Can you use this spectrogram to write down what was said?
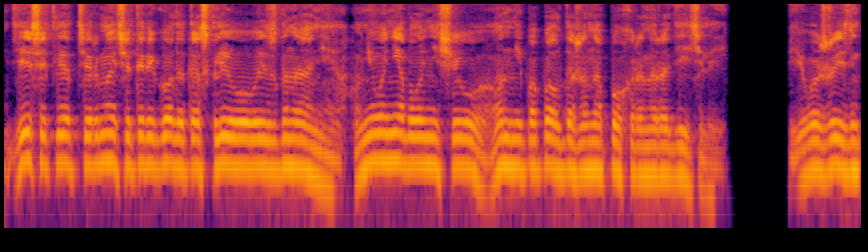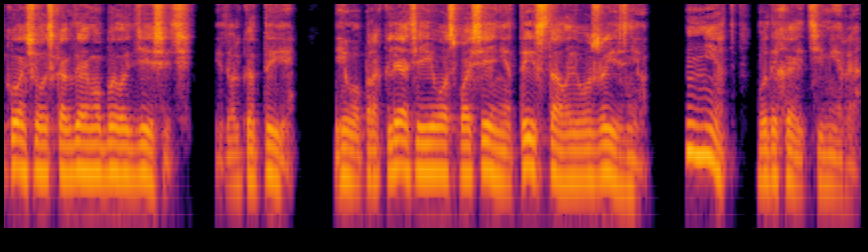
Десять лет тюрьмы, четыре года тоскливого изгнания. У него не было ничего, он не попал даже на похороны родителей. Его жизнь кончилась, когда ему было десять. И только ты, его проклятие, его спасение, ты стала его жизнью. «Нет», — выдыхает Тимира.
